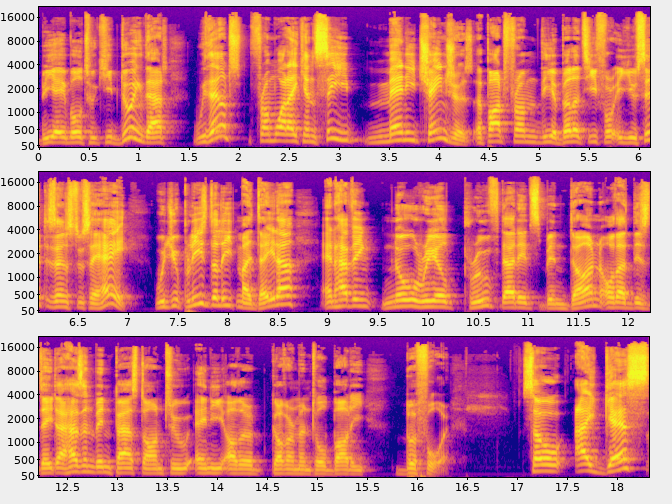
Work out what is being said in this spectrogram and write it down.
be able to keep doing that without, from what I can see, many changes, apart from the ability for EU citizens to say, hey, would you please delete my data? And having no real proof that it's been done or that this data hasn't been passed on to any other governmental body before. So I guess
